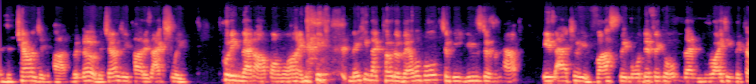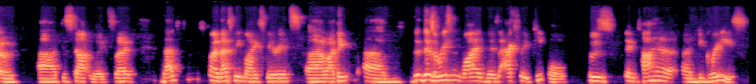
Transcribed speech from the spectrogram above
that's the challenging part, but no, the challenging part is actually putting that up online, making that code available to be used as an app is actually vastly more difficult than writing the code uh, to start with. So that's uh, that's been my experience. Uh, I think um, th- there's a reason why there's actually people whose entire uh, degrees,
